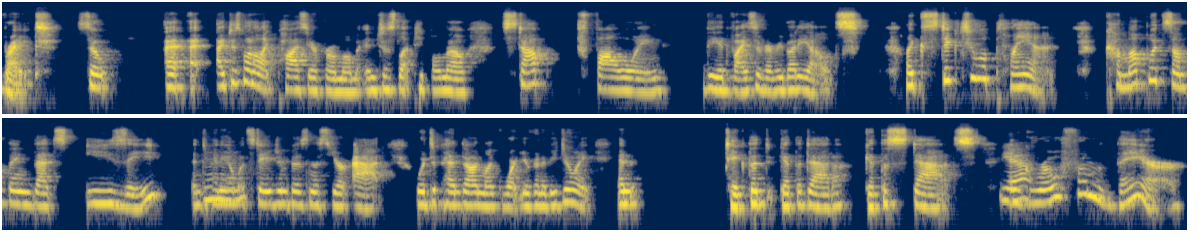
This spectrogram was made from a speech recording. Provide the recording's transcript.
Right. So i i just want to like pause here for a moment and just let people know stop following the advice of everybody else. Like stick to a plan. Come up with something that's easy and depending mm-hmm. on what stage in business you're at would depend on like what you're going to be doing and take the get the data get the stats yeah. and grow from there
